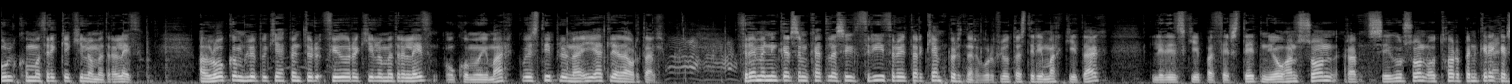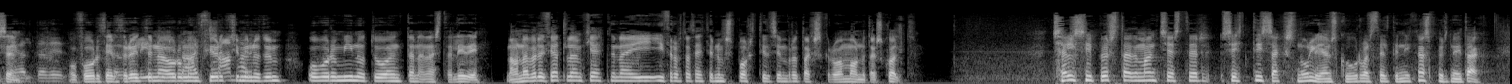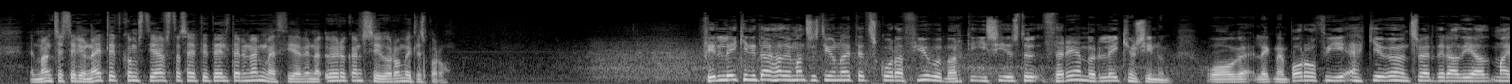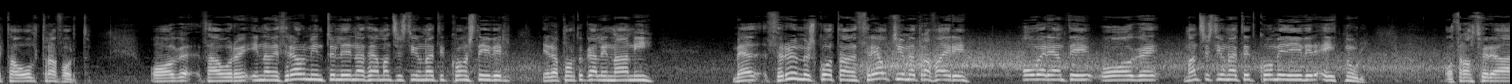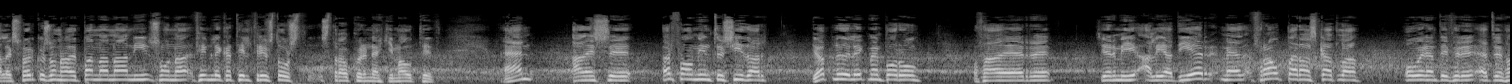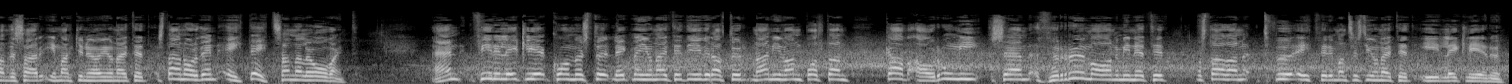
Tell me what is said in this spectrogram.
0,3 km leið. Að lokum hlupu keppendur 4 km leið og komu í mark við stípluna í Elliða árdal. Þreminningar sem kalla sig þrýþrautar kempurnar voru fljótastir í marki í dag. Liðið skipa þeir Steinn Jóhansson, Rann Sigursson og Torben Gregersen og fóru þeir þrautuna á rúmum 40 mínútum og voru mínútu og undan að næsta liði. Nána verið fjallað um keppnina í Íþróttaþættinum sportið sem bróð dagskráa mánudagskvöld. Chelsea burstaði Manchester City 6-0 í ennsku úrvalstildin í knastbyrnu í dag. En Manchester United komst í afstasæti deildarinnar með því að vinna örugan sigur á millisboru. Fyrir leikin í dag hafði Manchester United skorað fjögumörk í síðustu þremur leikjum sínum og leikmenn Boró því ekki öfundsverðir að því að mæta Old Trafford. Og það voru innan við þrjármíntu liðna þegar Manchester United komst yfir. Að Portugali Nani með þrjumu skotaðum 30 metra færi óverjandi og Manchester United komið yfir 1-0. Og þrátt fyrir að Alex Ferguson hafi bannað Nani svona fimmleika til trifstóst strákurinn ekki mátið. En aðeins örfá mínútur síðar jöfnuðu leikmenn Boró og það er eh, Jeremy Aliadier með frábæran skalla óverjandi fyrir Edvin van der Sar í markinu á United staðanorðin 1-1, sannlega óvænt en fyrir leikli komust leikmenn United yfir aftur. Nani vann boltan, gaf á Rúni sem þrjum á honum í netið og staðan 2-1 fyrir Manchester United í leikliðinu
